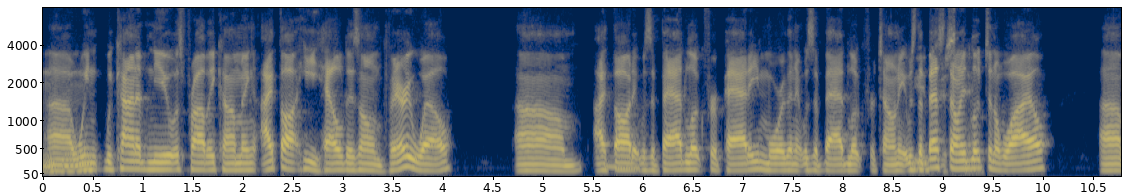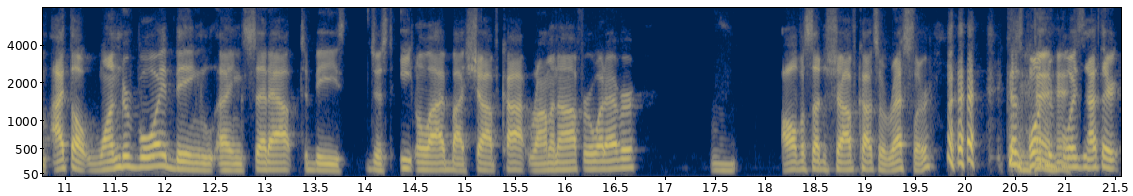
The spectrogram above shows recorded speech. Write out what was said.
Uh, Mhm. we we kind of knew it was probably coming. I thought he held his own very well. Um, I thought it was a bad look for Paddy more than it was a bad look for Tony. It was the best Tony looked in a while. Um, I thought Wonder Boy being, being set out to be just eaten alive by Shavkat Rakhmonov or whatever. All of a sudden, Shavkat's a wrestler because Wonder Boy's out there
